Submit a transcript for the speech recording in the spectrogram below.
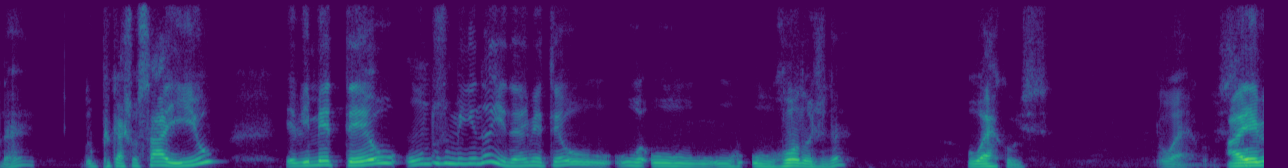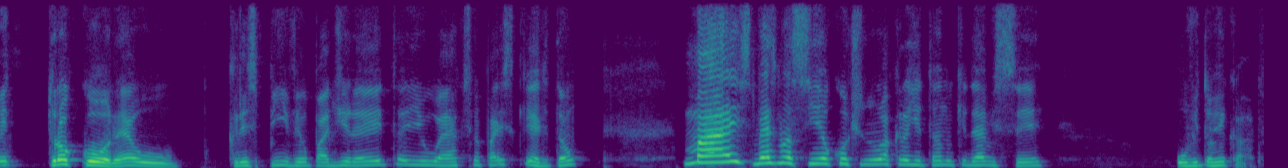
Né? O Pikachu saiu, ele meteu um dos meninos aí, né? Ele meteu o, o, o, o Ronald, né? O Hércules. O Hércules. Aí ele trocou, né? O Crispim veio para direita e o Hércules foi para esquerda. Então, mas mesmo assim eu continuo acreditando que deve ser o Vitor Ricardo.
